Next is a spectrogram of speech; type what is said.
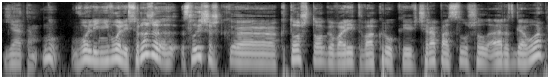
я там, ну, волей-неволей все равно же слышишь, э, кто что говорит вокруг. И вчера послушал э, разговор,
